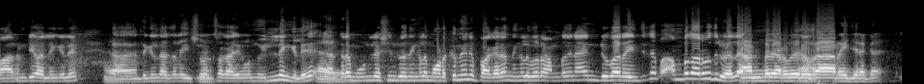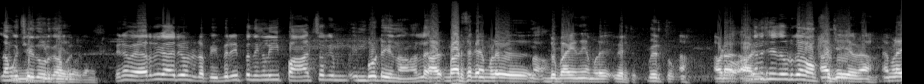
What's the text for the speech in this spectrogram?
വാറണ്ടിയോ അല്ലെങ്കിൽ എന്തെങ്കിലും തരത്തിലുള്ള ഇൻഷുറൻസോ കാര്യങ്ങളൊന്നും ഇല്ലെങ്കിൽ രണ്ടര മൂന്ന് ലക്ഷം രൂപ നിങ്ങൾ മുടക്കുന്നതിന് പകരം നിങ്ങൾ വെറും അമ്പതിനായിരം രൂപ റേഞ്ചിൽ അമ്പത് അറുപത് രൂപ അല്ലേ? അമ്പത് അറുപത് രൂപ റേഞ്ചിലൊക്കെ നമുക്ക് ചെയ്തു കൊടുക്കാൻ പറ്റും. പിന്നെ വേറൊരു കാര്യമുണ്ട് അപ്പൊ ഇപ്പൊ നിങ്ങൾ ഈ പാർട്സ് ഒക്കെ ഇമ്പോർട്ട് ചെയ്യുന്നതാണ് അല്ലേ? പാർട്സ് ഒക്കെ നമ്മൾ ദുബായിൽ നിന്ന് വരുത്തും. വരുത്തും. അവിടെ അങ്ങനെ ചെയ്ത് കൊടുക്കാൻ ഓപ്ഷൻ നമ്മളെ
